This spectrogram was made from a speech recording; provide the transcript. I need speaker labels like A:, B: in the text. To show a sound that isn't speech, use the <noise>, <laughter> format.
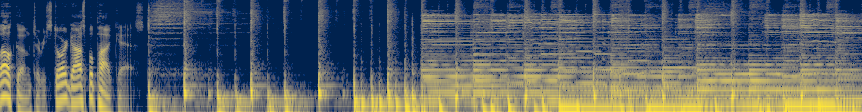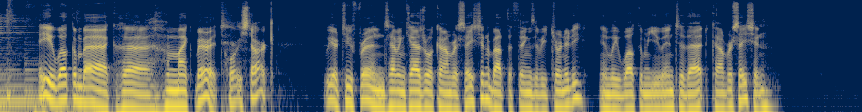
A: Welcome to Restore Gospel Podcast. Hey, welcome back. Uh, I'm Mike Barrett.
B: Corey Stark.
A: We are two friends having casual conversation about the things of eternity, and we welcome you into that conversation.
